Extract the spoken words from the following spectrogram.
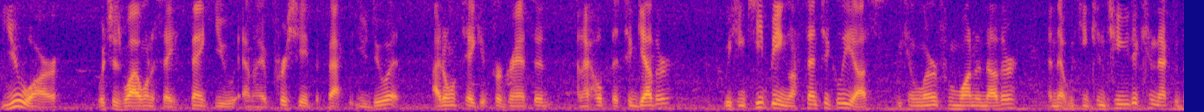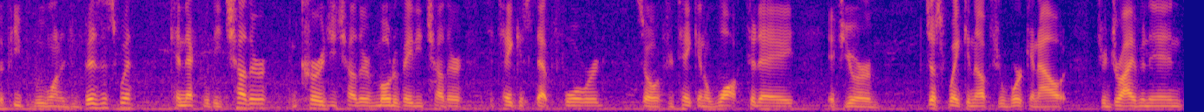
You are, which is why I want to say thank you, and I appreciate the fact that you do it. I don't take it for granted, and I hope that together we can keep being authentically us, we can learn from one another, and that we can continue to connect with the people we want to do business with connect with each other, encourage each other, motivate each other to take a step forward. So if you're taking a walk today, if you're just waking up, if you're working out, if you're driving in,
